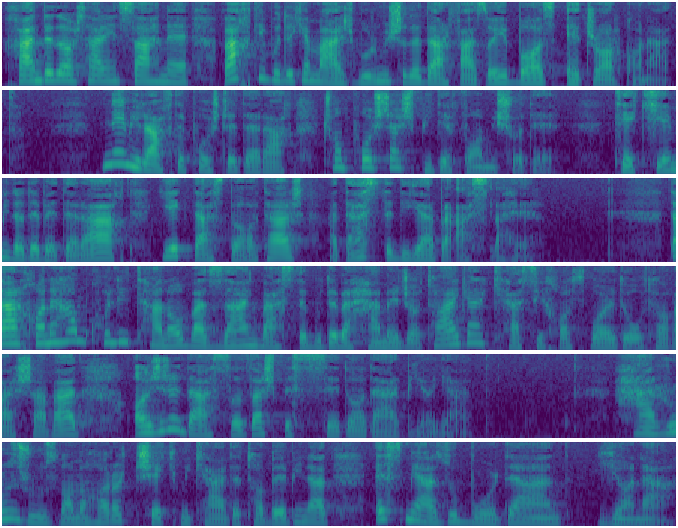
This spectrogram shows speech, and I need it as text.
خنده دارترین صحنه وقتی بوده که مجبور می شده در فضای باز ادرار کند. نمی رفته پشت درخت چون پشتش بیدفاع می شده. تکیه می‌داده به درخت یک دست به آتش و دست دیگر به اسلحه. در خانه هم کلی تناب و زنگ بسته بوده به همه جا تا اگر کسی خواست وارد اتاقش شود آژیر دستسازش به صدا در بیاید. هر روز روزنامه ها را چک می کرده تا ببیند اسمی از او بردند یا نه.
